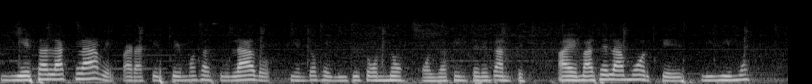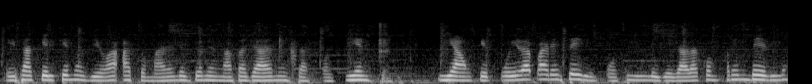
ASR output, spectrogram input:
Y esa es la clave para que estemos a su lado, siendo felices o no. Oiga, qué interesante. Además, el amor que describimos es aquel que nos lleva a tomar elecciones más allá de nuestras conciencias. Y aunque pueda parecer imposible llegar a comprenderlo,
